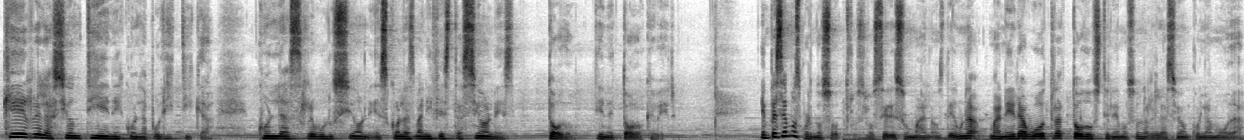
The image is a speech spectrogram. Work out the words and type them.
qué relación tiene con la política, con las revoluciones, con las manifestaciones, todo, tiene todo que ver. Empecemos por nosotros, los seres humanos. De una manera u otra, todos tenemos una relación con la moda.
